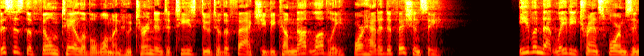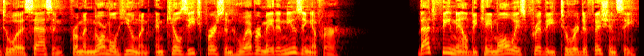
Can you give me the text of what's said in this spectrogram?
This is the film tale of a woman who turned into tease due to the fact she become not lovely, or had a deficiency. Even that lady transforms into a assassin from a normal human and kills each person whoever made amusing of her. That female became always privy to her deficiency,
